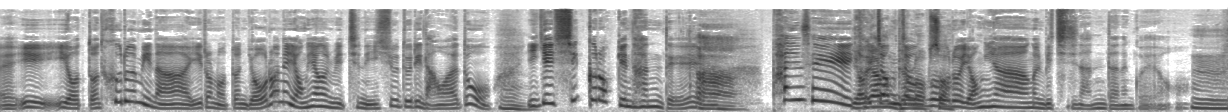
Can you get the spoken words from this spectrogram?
예, 이, 이 어떤 흐름이나 이런 어떤 여론에 영향을 미치는 이슈들이 나와도 음. 이게 시끄럽긴 한데 아. 판세에 결정적으로 영향을 미치진 않는다는 거예요. 음.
